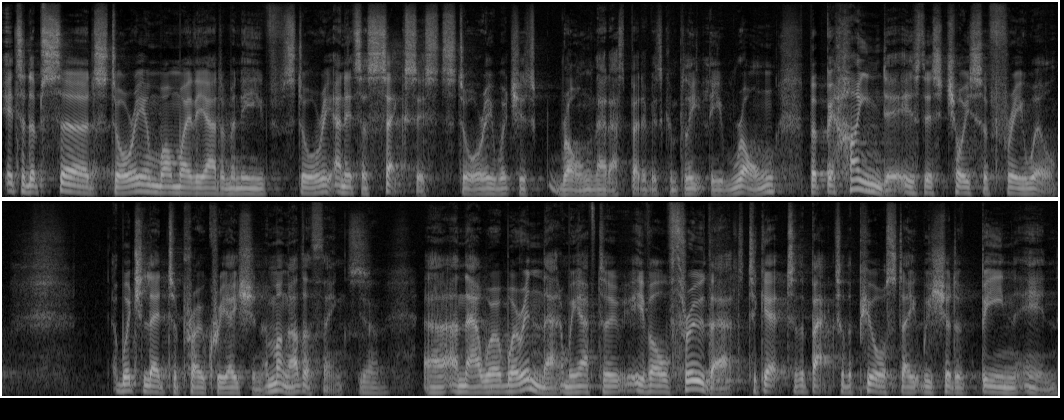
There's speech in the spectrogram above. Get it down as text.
It's an absurd story in one way, the Adam and Eve story, and it's a sexist story, which is wrong. That aspect of it is completely wrong. But behind it is this choice of free will, which led to procreation, among other things. Yeah. Uh, and now we're, we're in that, and we have to evolve through that to get to the back to the pure state we should have been in.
